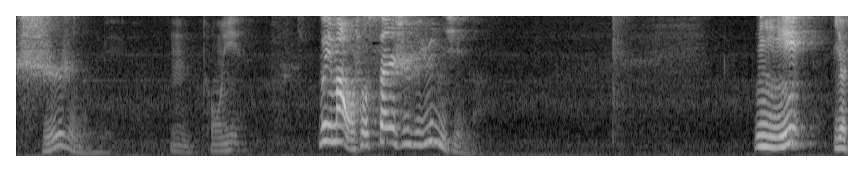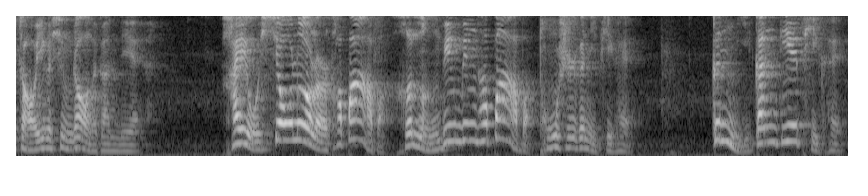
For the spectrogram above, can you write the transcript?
十是能力。嗯，同意。为嘛我说三十是运气呢？你要找一个姓赵的干爹，还有肖乐乐他爸爸和冷冰冰他爸爸同时跟你 PK，跟你干爹 PK，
